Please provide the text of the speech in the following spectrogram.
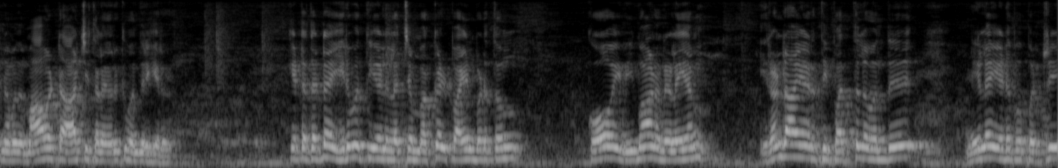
நமது மாவட்ட ஆட்சித்தலைவருக்கு வந்திருக்கிறது. கிட்டத்தட்ட இருபத்தி ஏழு லட்சம் மக்கள் பயன்படுத்தும் கோவை விமான நிலையம் இரண்டாயிரத்தி பத்தில் வந்து நில எடுப்பு பற்றி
